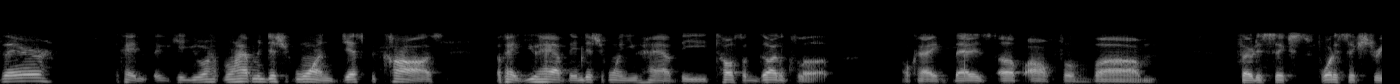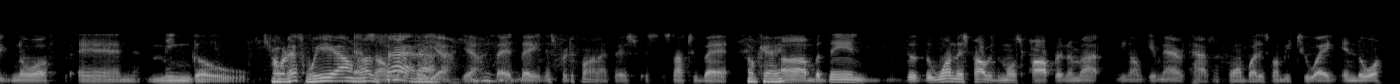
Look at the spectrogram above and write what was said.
there. Okay, you don't don't have them in District One just because. Okay, you have the, in District One. You have the Tulsa Gun Club. Okay, that is up off of um, 36, 46th Street North and Mingo. Oh, that's way out on the other side. there. huh? Yeah, yeah. They, they, it's pretty fun out there. It's, it's, it's not too bad. Okay. Um, but then the the one that's probably the most popular, and I'm not you know giving advertising for them, but it's going to be two A indoor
